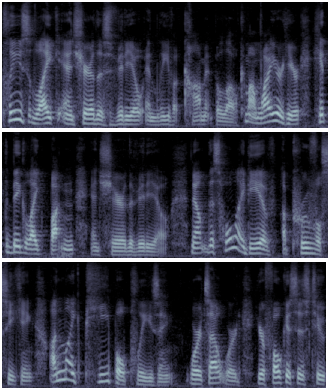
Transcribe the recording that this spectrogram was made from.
please like and share this video and leave a comment below. Come on, while you're here, hit the big like button and share the video. Now, this whole idea of approval seeking, unlike people pleasing, where it's outward. Your focus is to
